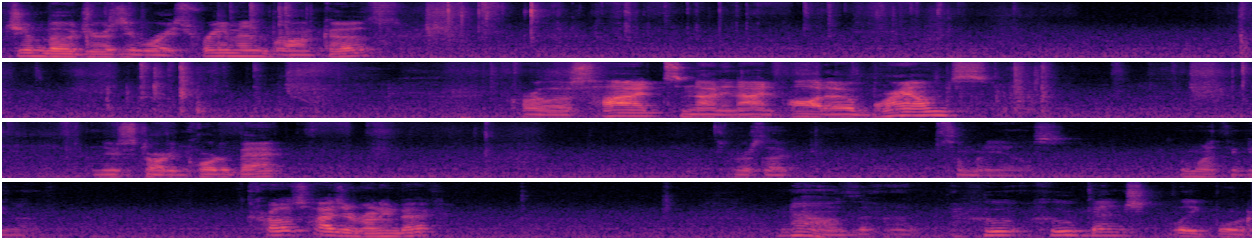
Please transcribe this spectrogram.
Jimbo jersey, Royce Freeman, Broncos. Carlos Hyde to 99 auto Browns. New starting quarterback. Is that somebody else? Who am I thinking of? Carlos Hyde's a running back. No, the, uh, who who benched Blake Bortles?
